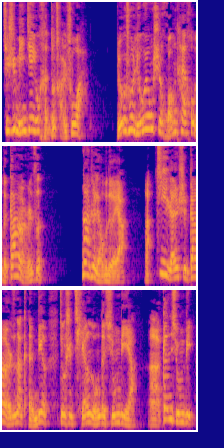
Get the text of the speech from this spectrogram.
其实民间有很多传说啊，比如说刘墉是皇太后的干儿子，那这了不得呀。啊，既然是干儿子，那肯定就是乾隆的兄弟呀！啊，干兄弟。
